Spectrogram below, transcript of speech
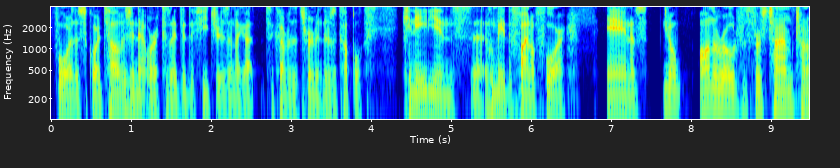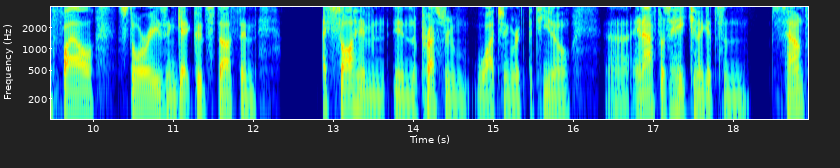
for the Score Television Network because I did the features and I got to cover the tournament. There's a couple Canadians uh, who made the Final Four, and I was, you know, on the road for the first time trying to file stories and get good stuff. And I saw him in, the press room watching Rick Pitino, uh, and after I said, "Hey, can I get some sound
